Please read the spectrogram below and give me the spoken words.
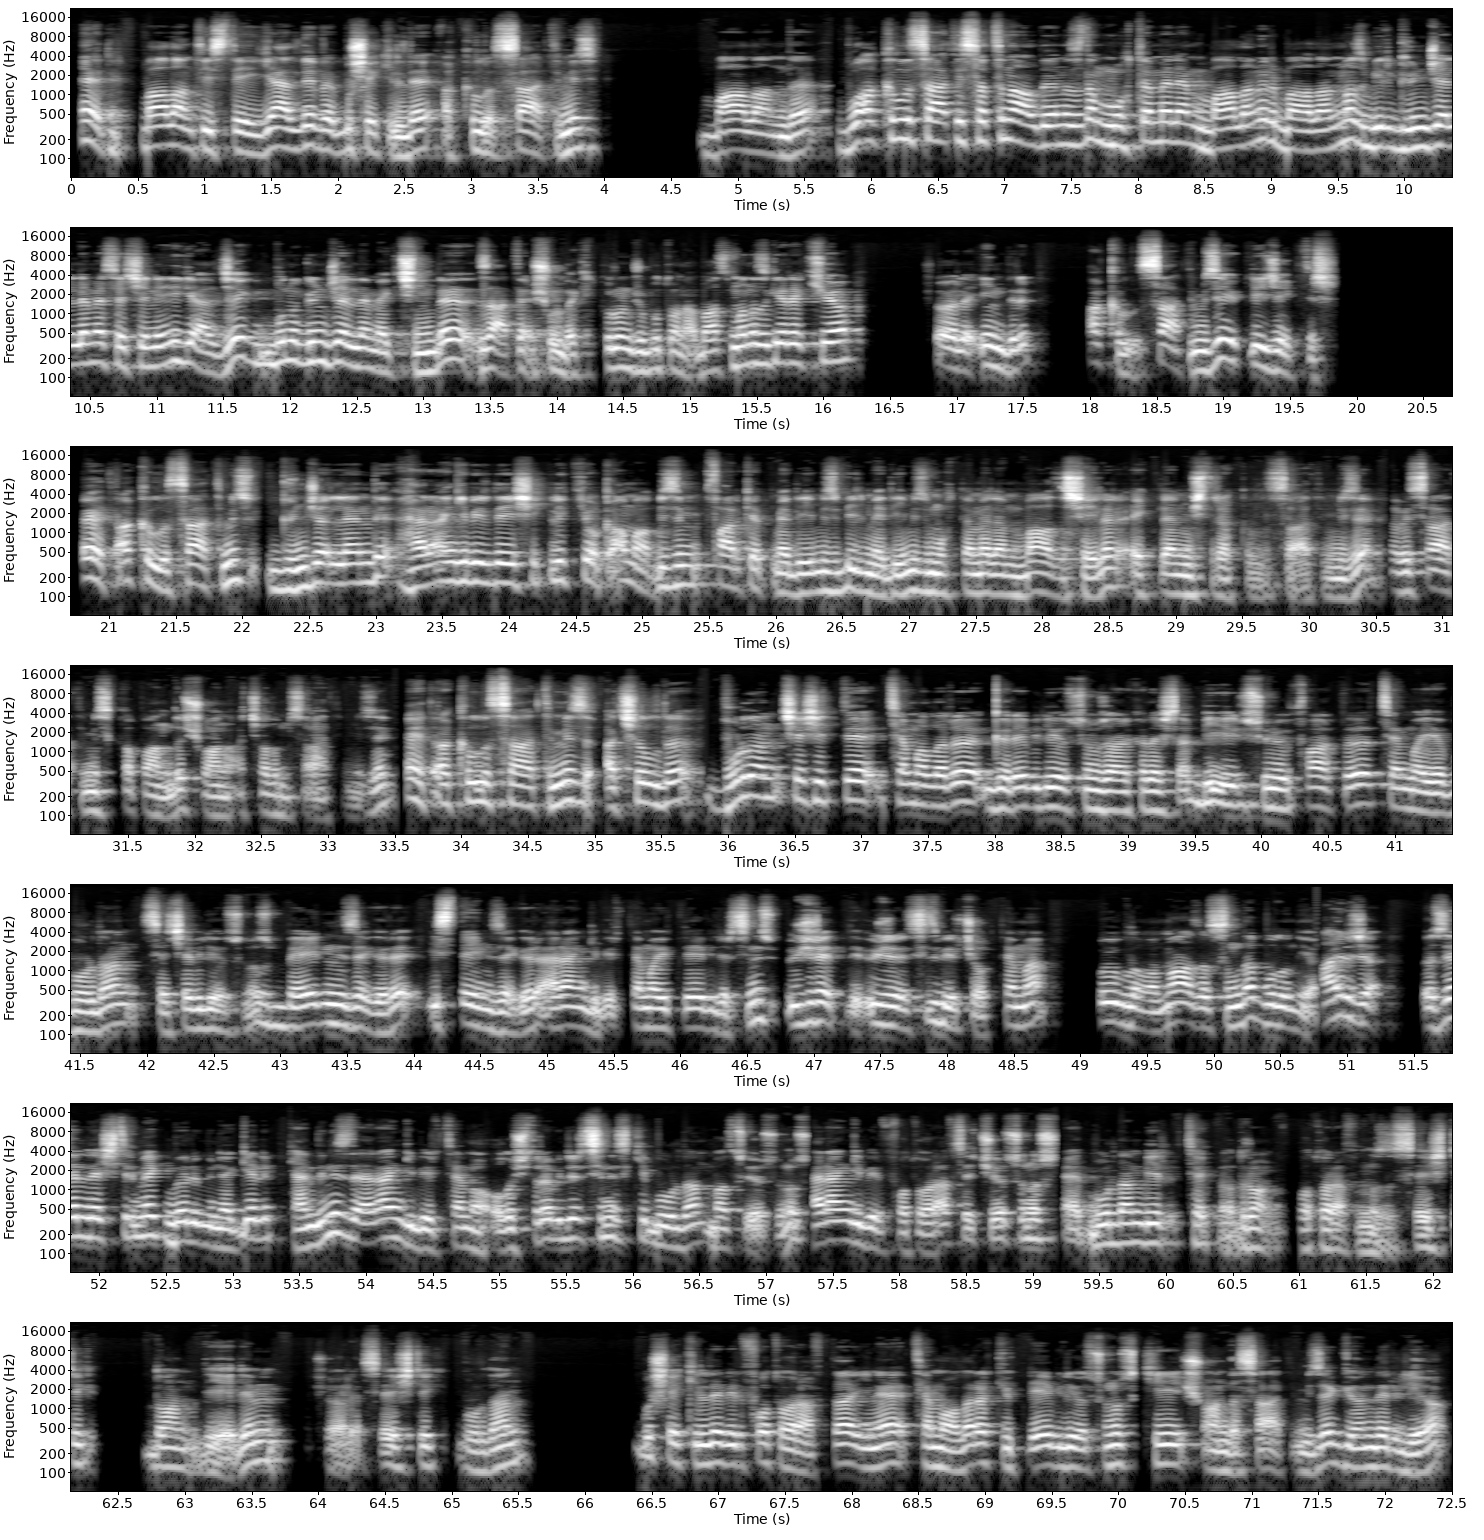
Evet bağlantı isteği geldi ve bu şekilde akıllı saatimiz bağlandı. Bu akıllı saati satın aldığınızda muhtemelen bağlanır bağlanmaz bir güncelleme seçeneği gelecek. Bunu güncellemek için de zaten şuradaki turuncu butona basmanız gerekiyor. Şöyle indirip akıllı saatimize yükleyecektir. Evet akıllı saatimiz güncellendi. Herhangi bir değişiklik yok ama bizim fark etmediğimiz, bilmediğimiz muhtemelen bazı şeyler eklenmiştir akıllı saatimize. Tabi saatimiz kapandı. Şu an açalım saatimizi. Evet akıllı saatimiz açıldı. Buradan çeşitli temaları görebiliyorsunuz arkadaşlar. Bir sürü farklı temayı buradan seçebiliyorsunuz. Beğeninize göre, isteğinize göre herhangi bir tema yükleyebilirsiniz. Ücretli, ücretsiz birçok tema uygulama mağazasında bulunuyor. Ayrıca özelleştirmek bölümüne gelip kendiniz de herhangi bir tema oluşturabilirsiniz ki buradan basıyorsunuz. Herhangi bir fotoğraf seçiyorsunuz. Evet buradan bir Teknodrone fotoğrafımızı seçtik. Don diyelim. Şöyle seçtik buradan. Bu şekilde bir fotoğrafta yine tema olarak yükleyebiliyorsunuz ki şu anda saatimize gönderiliyor.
